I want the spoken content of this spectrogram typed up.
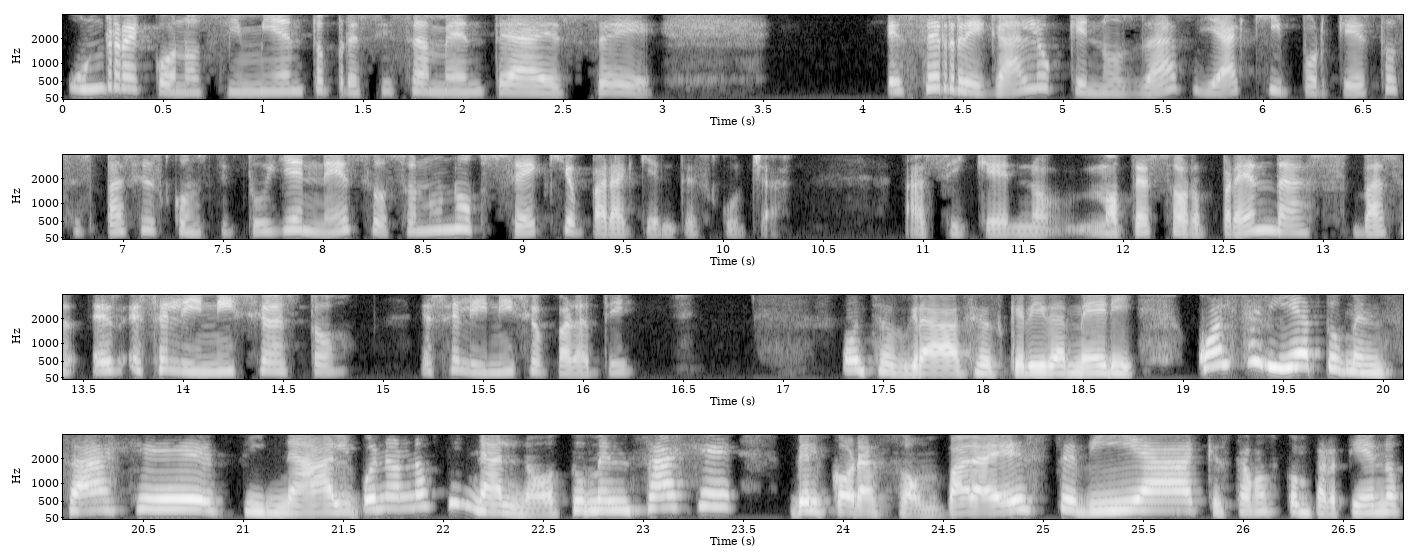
un reconocimiento precisamente a ese ese regalo que nos das, Jackie, porque estos espacios constituyen eso, son un obsequio para quien te escucha. Así que no, no te sorprendas, vas es, el inicio esto, es el inicio para ti. Muchas gracias, querida Neri. ¿Cuál sería tu mensaje final? Bueno, no final, no, tu mensaje del corazón para este día que estamos compartiendo,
